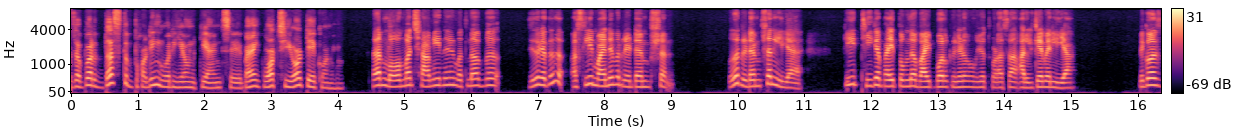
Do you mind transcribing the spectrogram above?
ज़बरदस्त बॉलिंग हो रही है उनकी एंड से। बैंक what's your take on him sir, Mohammed Shami ने मतलब जिसे कहते हैं असली मायने में रिडेम्पशन मतलब रिडेम्पशन लिया है कि ठीक है भाई, तुमने वाइट बॉल क्रिकेट में मुझे थोड़ा सा हल्के में लिया। Because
